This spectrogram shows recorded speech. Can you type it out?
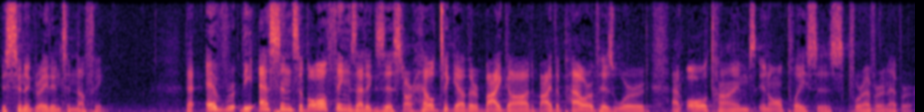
disintegrate into nothing. That every, the essence of all things that exist are held together by God, by the power of His Word, at all times, in all places, forever and ever.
